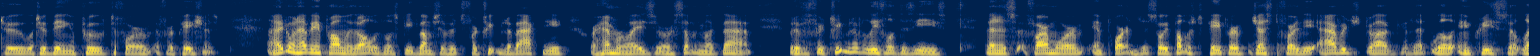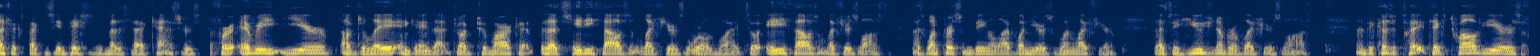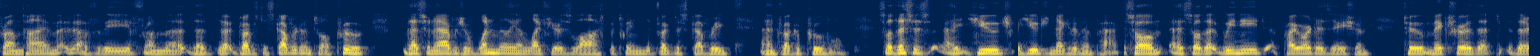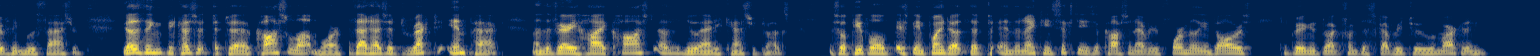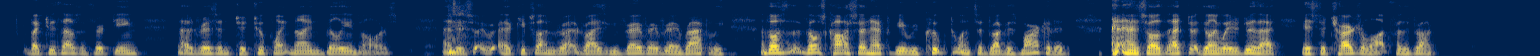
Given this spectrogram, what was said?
to, uh, to being approved for, for patients. I don't have any problem at all with those speed bumps if it's for treatment of acne or hemorrhoids or something like that. But if it's for treatment of a lethal disease, then it's far more important. So we published a paper just for the average drug that will increase life expectancy in patients with metastatic cancers for every year of delay in getting that drug to market. That's 80,000 life years worldwide. So 80,000 life years lost. That's one person being alive one year is one life year. That's a huge number of life years lost. And because it t- takes 12 years from time of the from the, the, drugs discovered until approved, that's an average of 1 million life years lost between the drug discovery and drug approval. So this is a huge, a huge negative impact. So, uh, so that we need prioritization to make sure that, that everything moves faster. The other thing, because it, it uh, costs a lot more, that has a direct impact on the very high cost of the new anti-cancer drugs. So people, it's been pointed out that in the 1960s, it cost an average of $4 million to bring a drug from discovery to marketing. By 2013, that had risen to $2.9 billion. And it keeps on rising very, very, very rapidly. And those those costs then have to be recouped once the drug is marketed. And so that the only way to do that is to charge a lot for the drug.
